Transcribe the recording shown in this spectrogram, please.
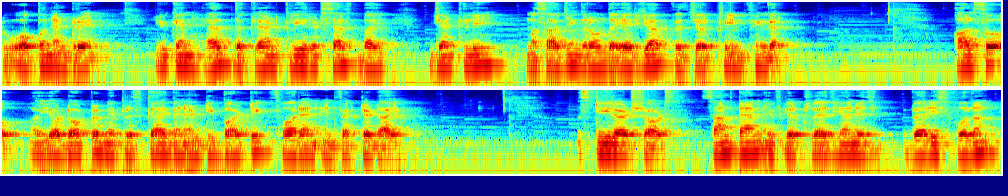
to open and drain. You can help the gland clear itself by gently massaging around the area with your clean finger. Also, uh, your doctor may prescribe an antibiotic for an infected eye. Steroid shots. Sometimes, if your chalazion is very swollen,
